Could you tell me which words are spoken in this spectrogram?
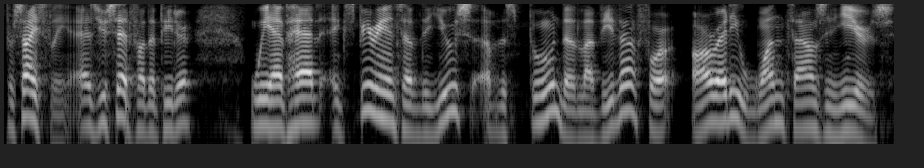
precisely. As you said, Father Peter, we have had experience of the use of the spoon, the lavida, for already 1,000 years,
